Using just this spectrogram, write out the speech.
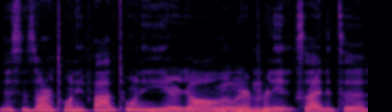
This is our 25 20 year, y'all, and we're Mhm. pretty excited to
